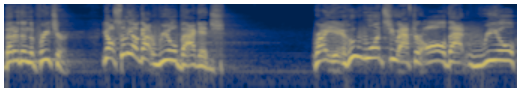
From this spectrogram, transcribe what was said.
better than the preacher. Y'all, some of y'all got real baggage, right? Who wants you after all that real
